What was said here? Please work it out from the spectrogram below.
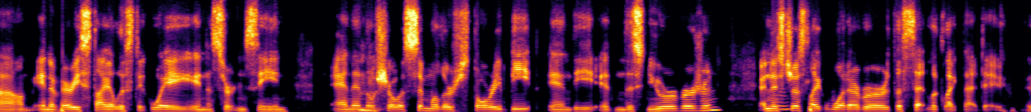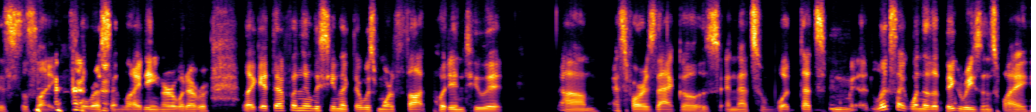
um, in a very stylistic way in a certain scene, and then they'll Mhm. show a similar story beat in the in this newer version, and it's Mhm. just like whatever the set looked like that day. It's just like fluorescent lighting or whatever. Like it definitely seemed like there was more thought put into it um, as far as that goes, and that's what that's it looks like one of the big reasons why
